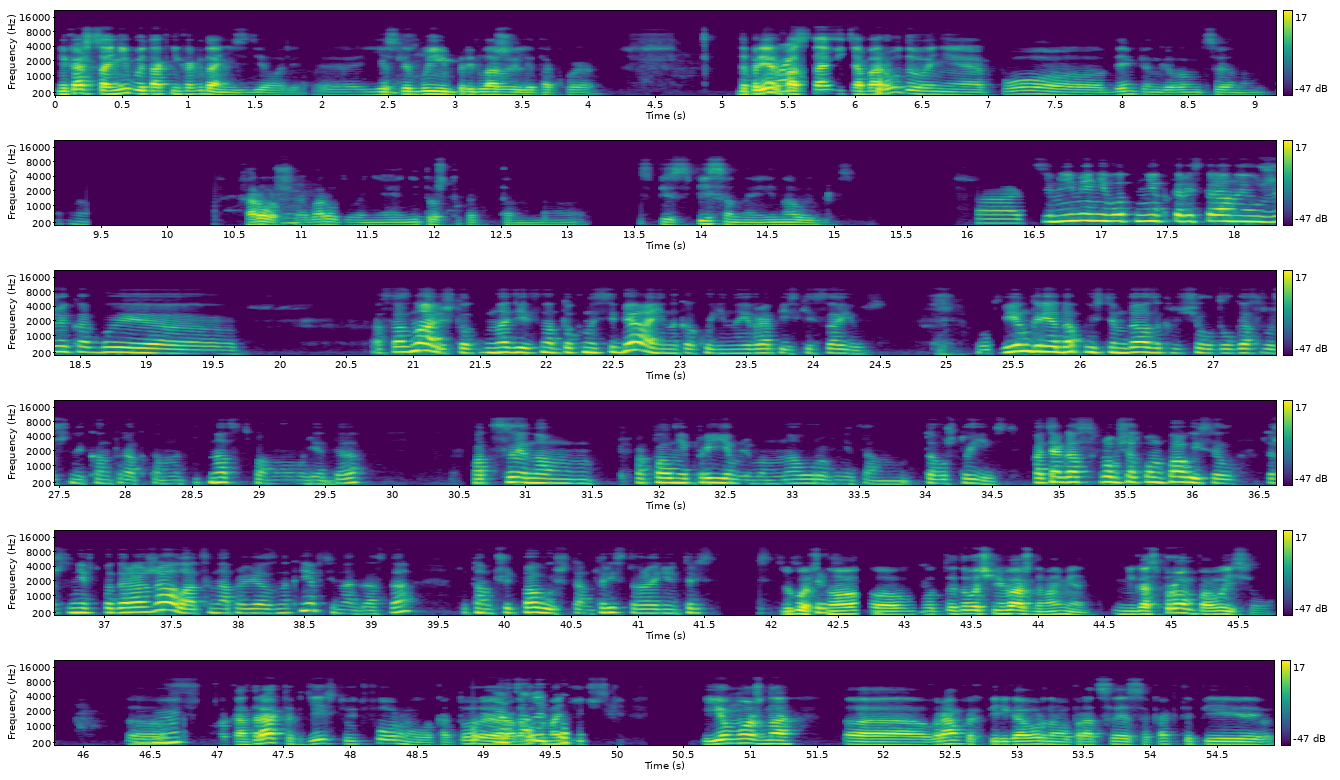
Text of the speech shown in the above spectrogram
Мне кажется, они бы так никогда не сделали, э, если бы им предложили такое. Например, поставить оборудование по демпинговым ценам. Хорошее оборудование, не то, что как там э, списаны и на выброс. А, тем не менее, вот некоторые страны уже как бы э, осознали, что надеяться надо только на себя, а не на какой-нибудь на Европейский Союз. Вот Венгрия, допустим, да, заключила долгосрочный контракт там на 15, по-моему, лет, да. по ценам вполне приемлемым на уровне там, того, что есть. Хотя «Газпром» сейчас, по-моему, повысил, потому что нефть подорожала, а цена привязана к нефти на газ, да? То там чуть повыше, там 300 в районе 300. Любовь, но э, вот это очень важный момент. Не «Газпром» повысил. Угу. В контрактах действует формула, которая да, работает магически. Ее можно э, в рамках переговорного процесса как-то пере...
